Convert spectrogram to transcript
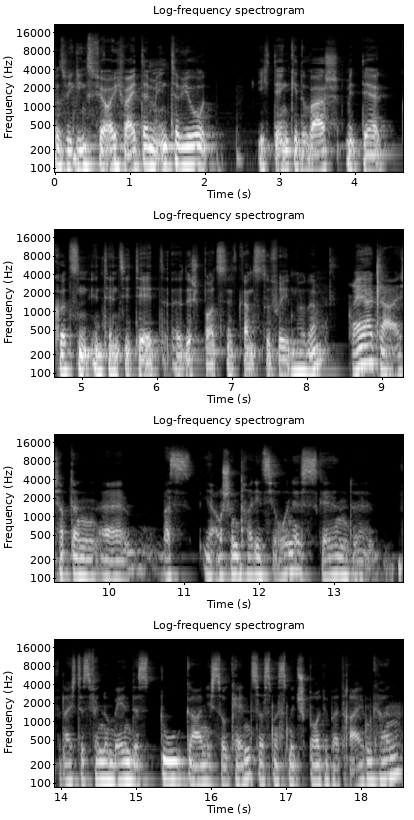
Markus, wie ging es für euch weiter im Interview? Ich denke, du warst mit der kurzen Intensität äh, des Sports nicht ganz zufrieden, oder? Ja, klar. Ich habe dann, äh, was ja auch schon Tradition ist, gell, und äh, vielleicht das Phänomen, das du gar nicht so kennst, dass man es mit Sport übertreiben kann.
